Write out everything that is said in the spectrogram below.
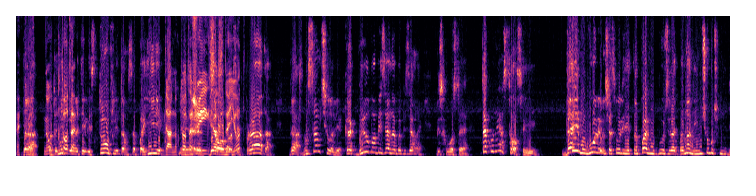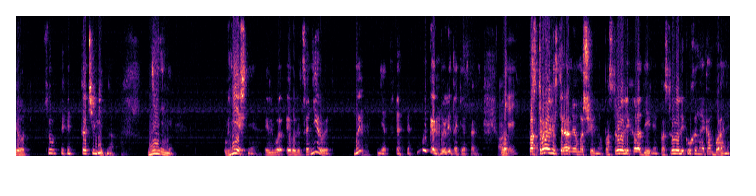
Да, ну, вот они превратились в туфли, там, сапоги. Да, ну кто-то э, же их создает. Прада. Да, но сам человек, как был бы обезьяной обезьяной, бесхвостая, так он и остался ей. Дай ему волю, он сейчас вылезет на пальму, будет жрать бананы и ничего больше не делать. Все, это очевидно. Не-не-не. Внешне эволюционирует, мы нет. Мы как были, так и остались. Okay. Вот. Построили стиральную машину, построили холодильник, построили кухонные комбайны.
